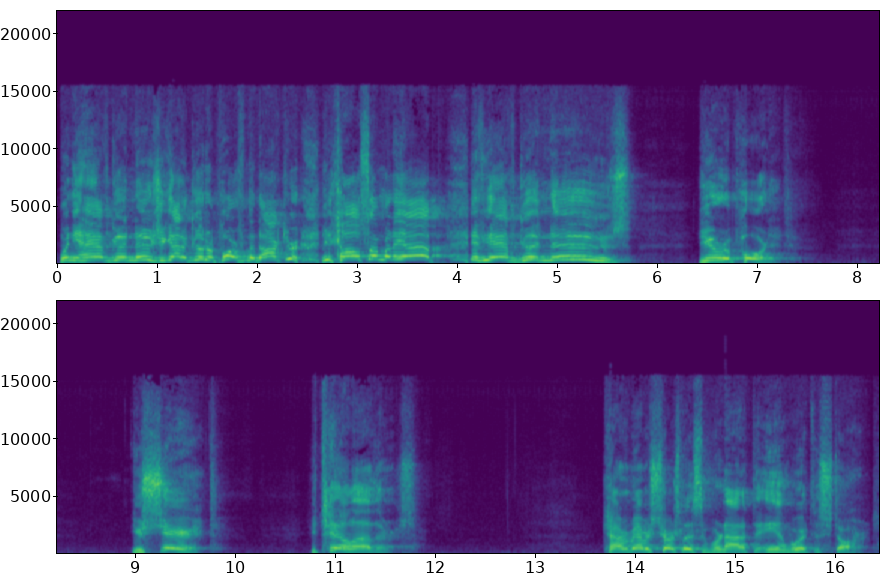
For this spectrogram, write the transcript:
When you have good news, you got a good report from the doctor, you call somebody up. If you have good news, you report it. You share it. You tell others. Calvary Baptist Church, listen, we're not at the end, we're at the start.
